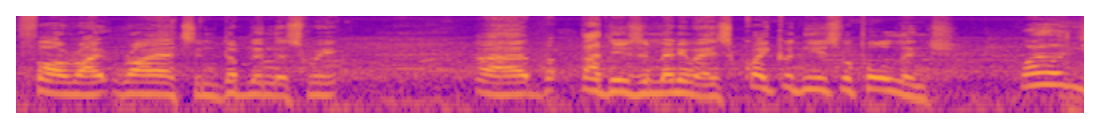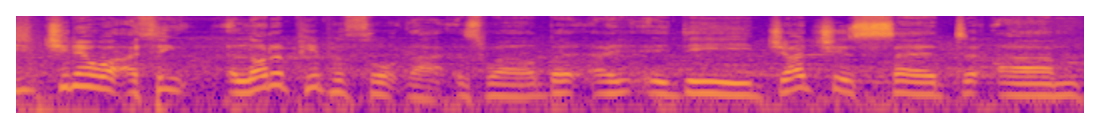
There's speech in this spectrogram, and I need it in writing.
far right riot in Dublin this week uh, bad news in many ways. Quite good news for Paul Lynch. Well, do you know what? I think a lot of people thought that as well, but uh, the judges said um,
